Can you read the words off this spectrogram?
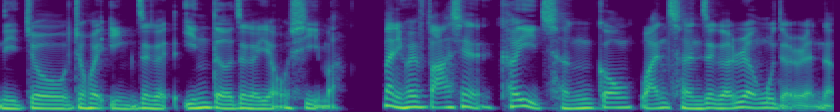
你就就会赢这个赢得这个游戏嘛？那你会发现，可以成功完成这个任务的人呢，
